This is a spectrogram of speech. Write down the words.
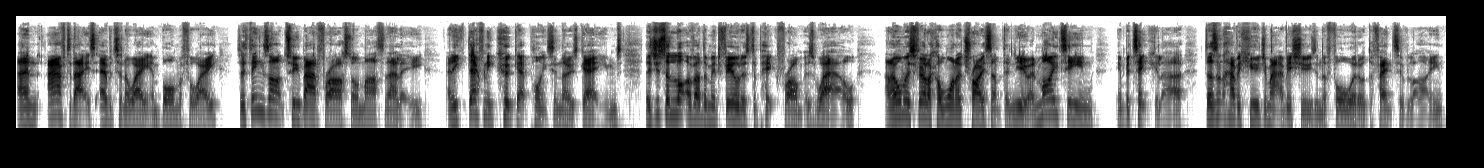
and after that it's Everton away and Bournemouth away. So things aren't too bad for Arsenal and Martinelli, and he definitely could get points in those games. There's just a lot of other midfielders to pick from as well, and I almost feel like I want to try something new. And my team in particular doesn't have a huge amount of issues in the forward or defensive line.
